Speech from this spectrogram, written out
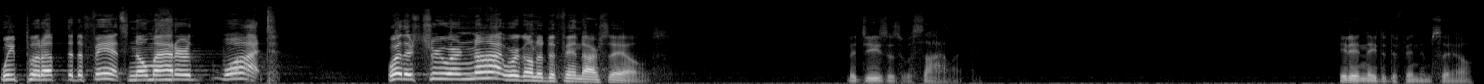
We put up the defense no matter what. Whether it's true or not, we're going to defend ourselves. But Jesus was silent. He didn't need to defend himself.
